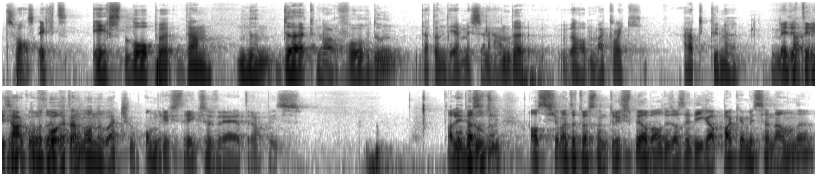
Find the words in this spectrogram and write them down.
zoals echt eerst lopen, dan een duik naar voren doen, dat hem die met zijn handen wel makkelijk had kunnen Met het risico dat het een onrechtstreekse vrije trap is. Allee, dat is bedoel het, als want het was een terugspeelbal, dus als hij die gaat pakken met zijn handen,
